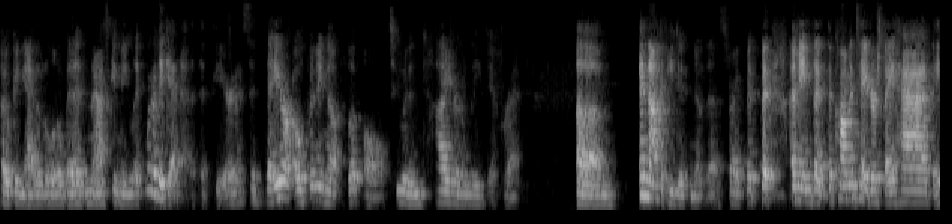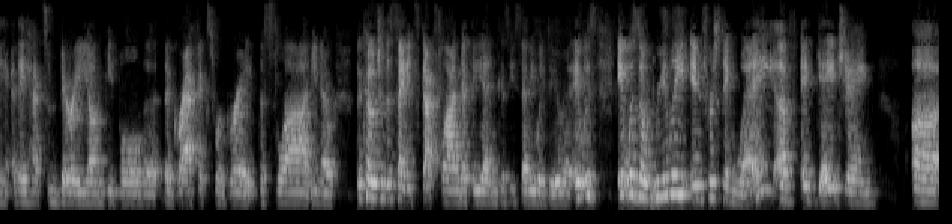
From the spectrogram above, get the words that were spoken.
poking at it a little bit and asking me like, what are they getting out of it here? And I said they are opening up football to an entirely different. Um, and not that he didn't know this, right? But but I mean, the the commentators they had, they they had some very young people. The the graphics were great. The slide, you know, the coach of the Saints got slimed at the end because he said he would do it. It was it was a really interesting way of engaging uh,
